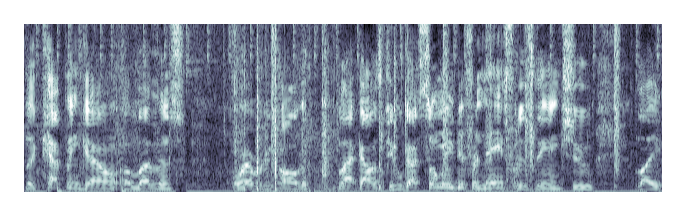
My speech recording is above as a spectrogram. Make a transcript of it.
the cap and gown 11s, or whatever they call it, blackouts. People got so many different names for this dang shoe. Like,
